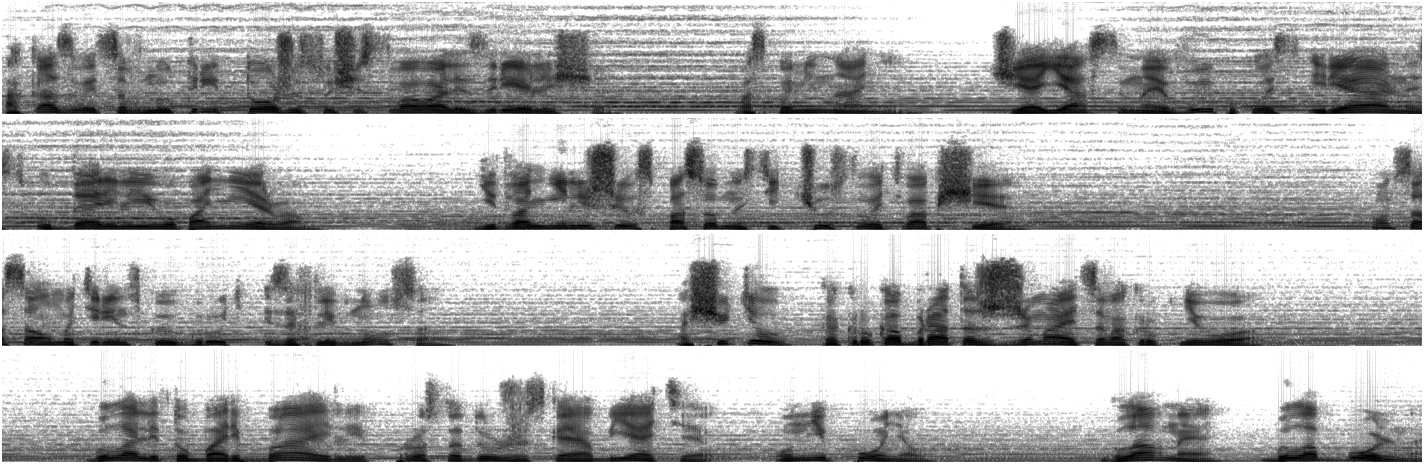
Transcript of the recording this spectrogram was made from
Оказывается, внутри тоже существовали зрелища, воспоминания, чья явственная выпуклость и реальность ударили его по нервам, едва не лишив способности чувствовать вообще. Он сосал материнскую грудь и захлебнулся, Ощутил, как рука брата сжимается вокруг него. Была ли то борьба или просто дружеское объятие, он не понял. Главное, было больно,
